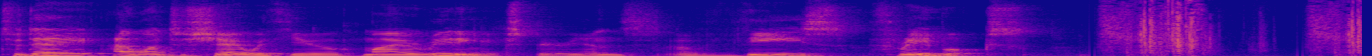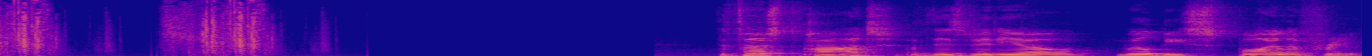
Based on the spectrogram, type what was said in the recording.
Today I want to share with you my reading experience of these three books. The first part of this video will be spoiler free,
